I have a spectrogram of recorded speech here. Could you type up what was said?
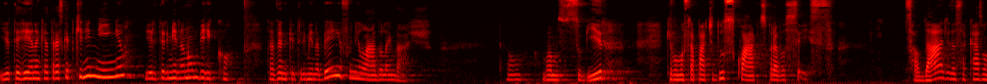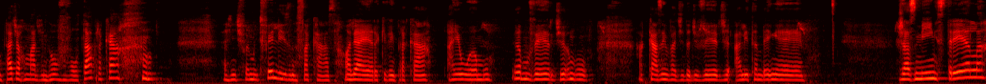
E o terreno aqui atrás que é pequenininho e ele termina num bico. Tá vendo que termina bem afunilado lá embaixo? Então, vamos subir, que eu vou mostrar parte dos quartos para vocês. Saudade dessa casa, vontade de arrumar de novo, voltar para cá. A gente foi muito feliz nessa casa. Olha a era que vem para cá. Ai, eu amo, amo verde, amo a casa invadida de verde. Ali também é jasmim estrela,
